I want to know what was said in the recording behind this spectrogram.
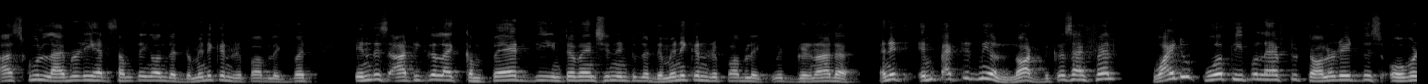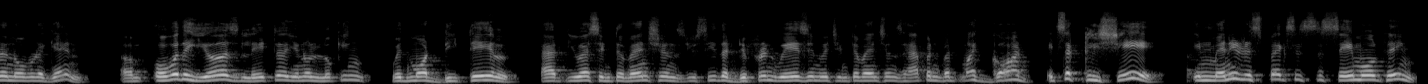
our school library had something on the Dominican Republic, but in this article, I compared the intervention into the Dominican Republic with Grenada, and it impacted me a lot because I felt, why do poor people have to tolerate this over and over again? Um, over the years later, you know, looking with more detail at US interventions, you see the different ways in which interventions happen. But my God, it's a cliche. In many respects, it's the same old thing.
